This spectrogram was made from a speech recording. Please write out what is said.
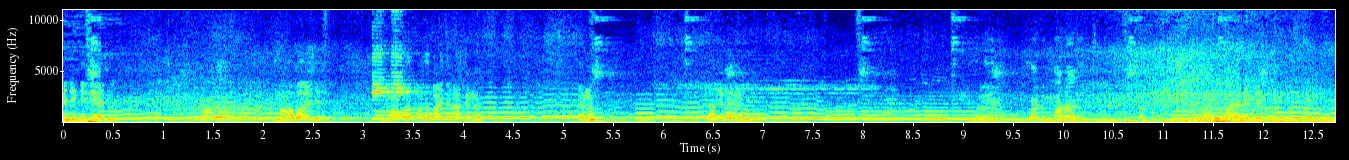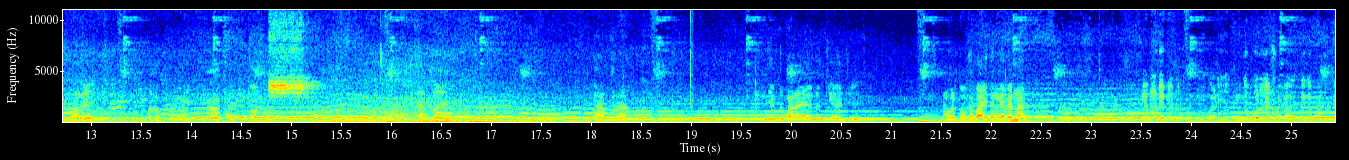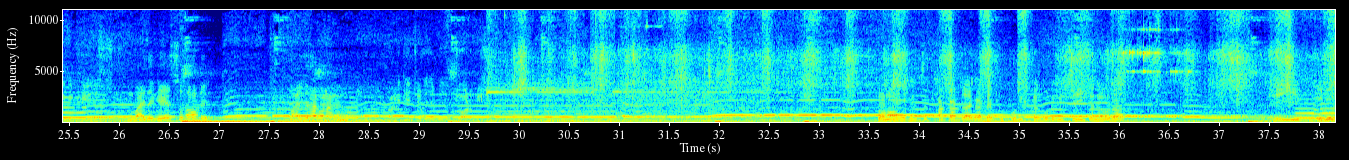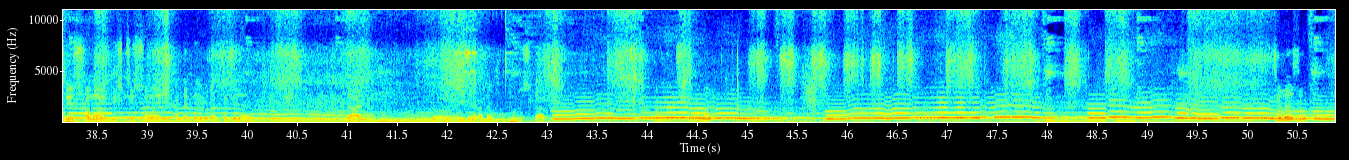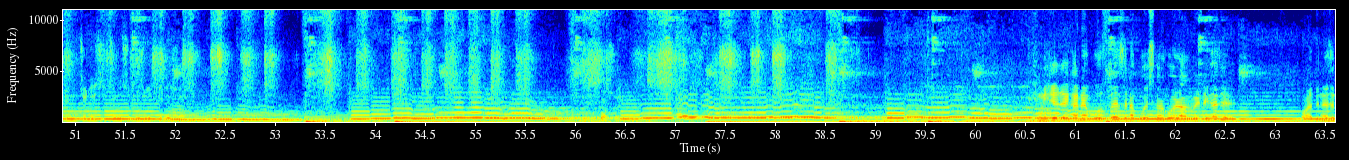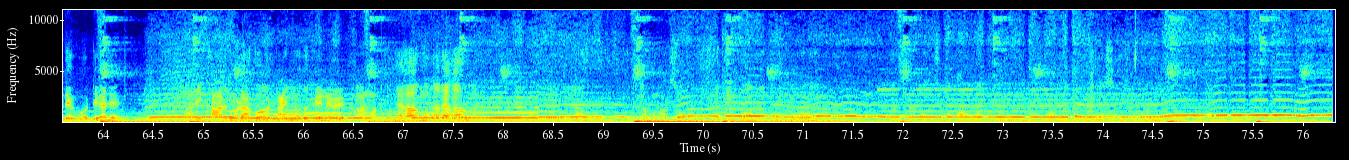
বাইরে কে কে আছে? মা বাবা আছে? তো মা বাবা তোমাকে বাড়িতে ডাকে না? কেন? ডাকে না কেন? মারা দাদু মারা গেছে? কবে? তারপরে? তারপরে? জেঠু মারা তো কী হয়েছে? তোকে বাড়িতে নেবে না? কেন নেবে না? তুমি বাড়ি তুমি তো বললে সকাল থেকে বাড়ি থেকে খেয়ে বাড়িতে খেয়ে এসছো সকালে বাড়িতে থাকো না কেন? প্রণবদের যে থাকার জায়গাটা একটু পরিষ্কার করে দিচ্ছে, এইখানে ওরা এই রোদের সময়, বৃষ্টির সময় এইখানটাতেই ওরা থেকে যায় যায় না। তো এই জায়গাটা একটু পরিষ্কার করে দিচ্ছে প্রণব চলে এসো তুমি চলে এসো চলে এসো বসবে চলে এসো। নিজে যেখানে বসবে, সেটা পরিষ্কার করে রাখবে, ঠিক আছে? পরের দিন এসে দেখব, ঠিক আছে? আর এই খাবারগুলো রাখো টাইম মতো খেয়ে নেবে। তোমার মতো দেখাও মুখটা দেখাও।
